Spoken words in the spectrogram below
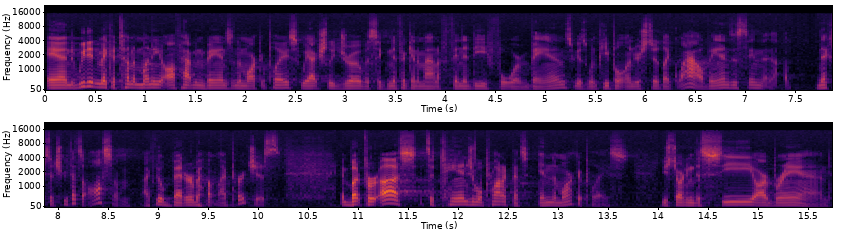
And we didn't make a ton of money off having vans in the marketplace. We actually drove a significant amount of affinity for vans because when people understood, like, wow, vans is thing uh, next to truth, that's awesome. I feel better about my purchase. And, but for us, it's a tangible product that's in the marketplace. You're starting to see our brand.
